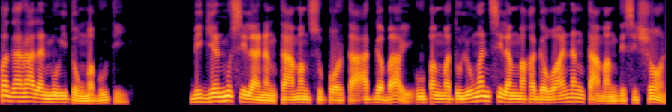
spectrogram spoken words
pag-aralan mo itong mabuti. Bigyan mo sila ng tamang suporta at gabay upang matulungan silang makagawa ng tamang desisyon.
